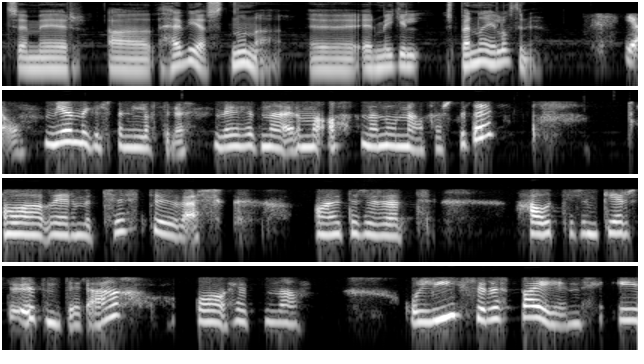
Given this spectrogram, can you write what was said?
sem er að hefjast núna. Uh, er mikil spenna í loftinu? Já, mjög mikil spenni í loftinu. Við hérna, erum að opna núna á fyrstu dag og við erum með 20 verk og þetta er sér að háti sem gerist auðvitað dyrra og, hérna, og lýsir upp bæinn í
